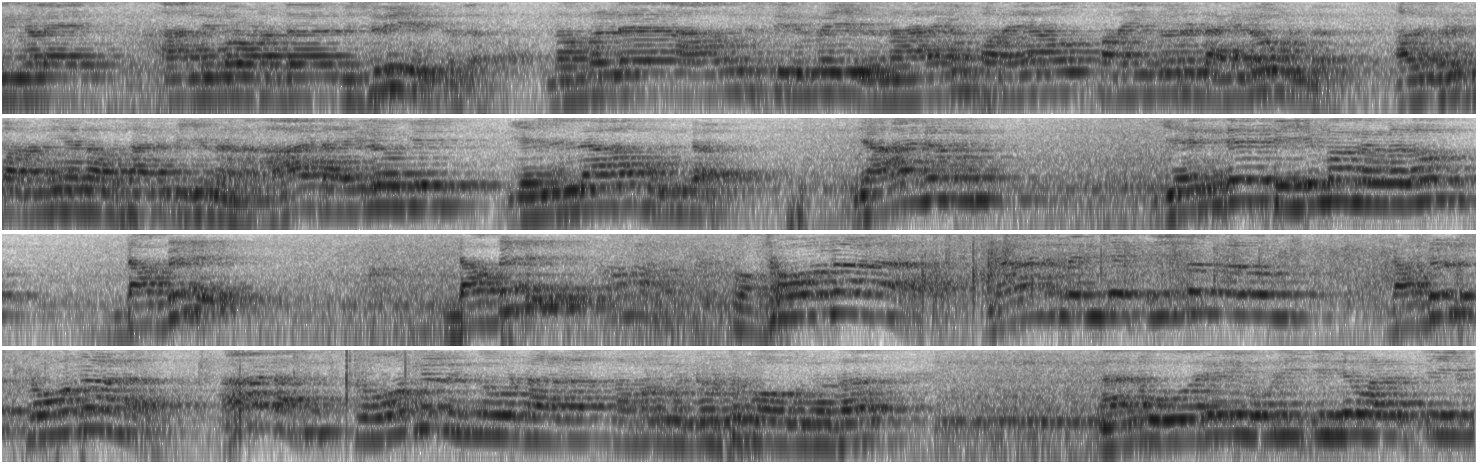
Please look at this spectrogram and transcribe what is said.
നിങ്ങളെ നിങ്ങളോടത് വിശദീകരിച്ചത്. നമ്മളുടെ ആ ഒരു സിനിമയിൽ നായകൻ പറയാ പറയുന്ന ഒരു ഡയലോഗ് ഉണ്ട് അതുകൂടി പറഞ്ഞ് ഞാൻ അവസാനിപ്പിക്കുന്നതാണ്. ആ ഡയലോഗിൽ എല്ലാം ഉണ്ട്. ഞാനും എന്റെ ടീം അംഗങ്ങളും ഡബിൾ ഡബിൾ സ്ട്രോങ് ആണ് ഞാനും എന്റെ ടീം അംഗങ്ങളും ഡബിൾ സ്ട്രോങ് ആണ് ആ ഡബിൾ സ്ട്രോങ്ങിൽ നിന്നുകൊണ്ടാണ് നമ്മൾ മുന്നോട്ട് പോകുന്നത്. കാരണം ഓരോ യൂണിറ്റിന്റെ വളർച്ചയും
